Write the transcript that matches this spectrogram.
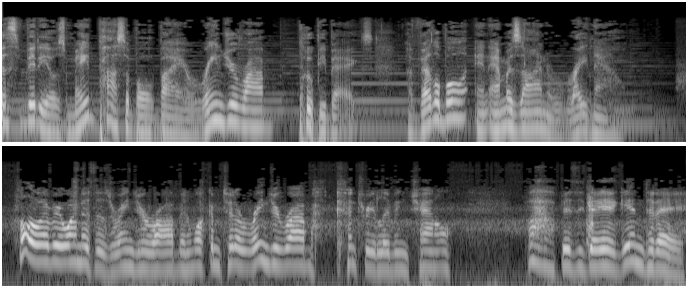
This video is made possible by Ranger Rob Poopy Bags, available in Amazon right now. Hello everyone, this is Ranger Rob and welcome to the Ranger Rob Country Living channel. Wow, busy day again today.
